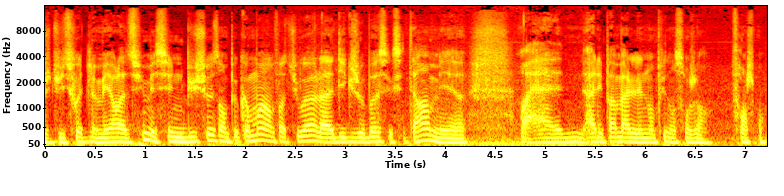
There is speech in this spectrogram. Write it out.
je lui souhaite le meilleur là-dessus mais c'est une bûcheuse un peu comme moi. Enfin tu vois elle a dit que je bosse etc mais euh, ouais elle est pas mal non plus dans son genre franchement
